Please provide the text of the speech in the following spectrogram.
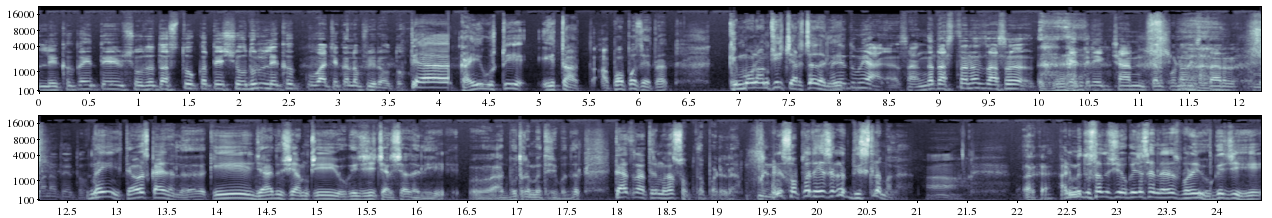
लेखकही ते शोधत असतो का ते शोधून लेखक वाचकाला फिरवतो? त्या काही गोष्टी येतात आपोआपच येतात. किंवा आमची चर्चा झाली. म्हणजे तुम्ही सांगत असतानाच असं काहीतरी एक छान कल्पना विस्तार मनात येतो. नाही त्यावेळेस काय झालं की ज्या दिवशी आमची योगीची चर्चा झाली अद्भुत रम्यतेबद्दल त्याच रात्री मला स्वप्न पडलं. आणि स्वप्नात हे सगळं दिसलं मला. हा. बरं का? आणि मी दुसऱ्या दिवशी योगेजी सांगितलं बरं योगेजी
